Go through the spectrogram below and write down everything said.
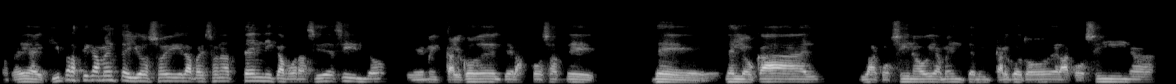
Okay, aquí prácticamente yo soy la persona técnica, por así decirlo, me encargo de, las cosas de, del local, la cocina, obviamente, me encargo todo de la cocina.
